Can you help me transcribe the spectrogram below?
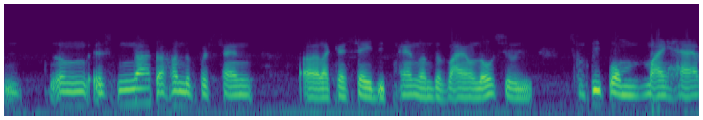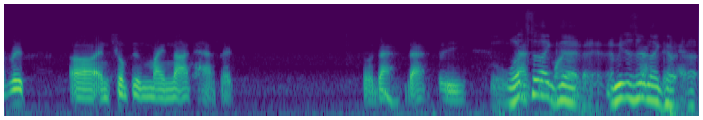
um, it's not a hundred percent. Uh, like I say, depend on the viral load. So some people might have it, uh, and some people might not have it. So that's that's the. What's like the? I mean, is there like a,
